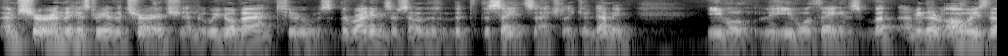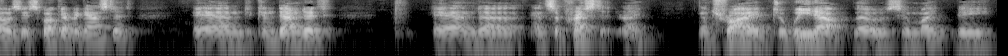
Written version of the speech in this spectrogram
I'm sure in the history of the church, and we go back to the writings of some of the, the, the saints actually condemning evil, the evil things. But I mean, there are always those who spoke up against it and condemned it and uh, and suppressed it, right? And tried to weed out those who might be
